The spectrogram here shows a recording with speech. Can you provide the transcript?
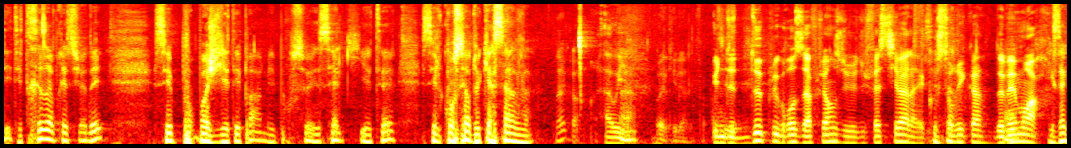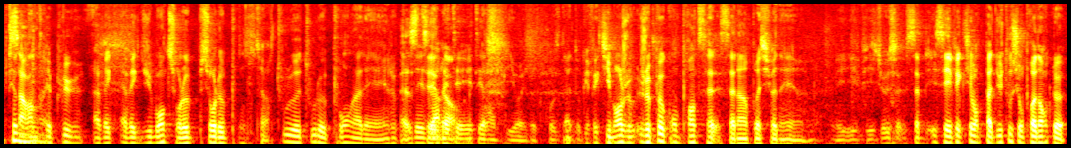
était très impressionné. C'est pour moi, j'y étais pas, mais pour ceux et celles qui y étaient, c'est le concert de Cassave. D'accord. Ah oui. Ah. Ouais, Une des deux plus grosses affluences du, du festival avec Costa. Rica, de Ouais, mémoire. exactement, Ça rentrait ouais. plus. avec, avec du monde sur le, sur le pont. Tout le, tout le pont, là, les- le pont Ah, des arts était, était rempli ouais, de grosses dates. Donc effectivement, je, je peux comprendre, ça l'a impressionné. euh, c'est effectivement pas du tout surprenant que, le-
